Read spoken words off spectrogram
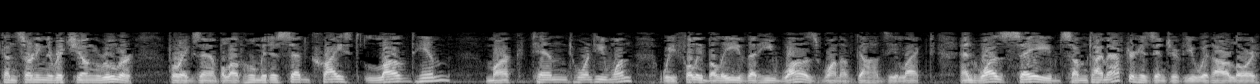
Concerning the rich young ruler, for example, of whom it is said Christ loved him, Mark 10:21, we fully believe that he was one of God's elect and was saved sometime after his interview with our Lord.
